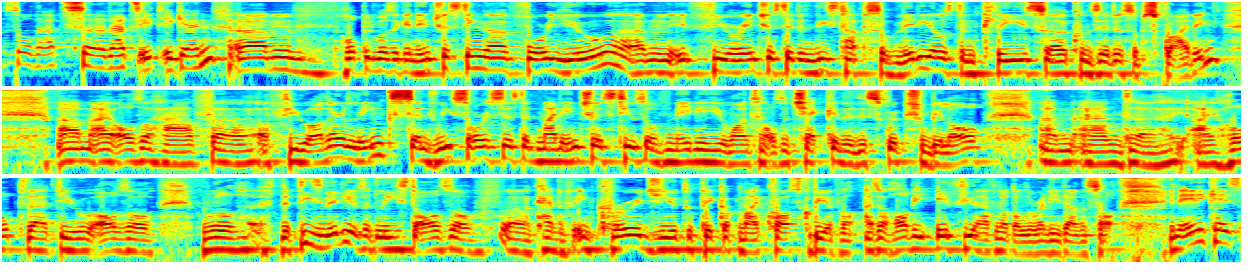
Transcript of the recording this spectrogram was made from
So that's uh, that's it again. Um, hope it was again interesting uh, for you. Um, if you're interested in these types of videos, then please uh, consider subscribing. Um, I also have uh, a few other links and resources that might interest you. So maybe you want to also check the description below. Um, and uh, I hope that you also will that these videos at least also uh, kind of encourage you to pick up microscopy as a hobby if you have not already done so. In any case,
